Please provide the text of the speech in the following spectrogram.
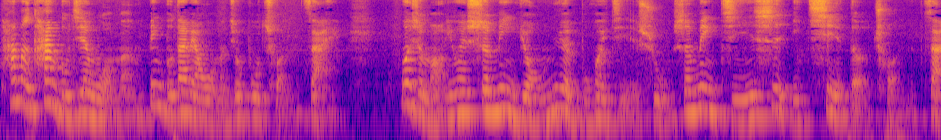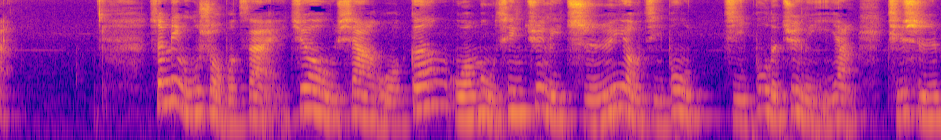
他们看不见我们，并不代表我们就不存在。为什么？因为生命永远不会结束，生命即是一切的存在，生命无所不在。就像我跟我母亲距离只有几步几步的距离一样，其实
